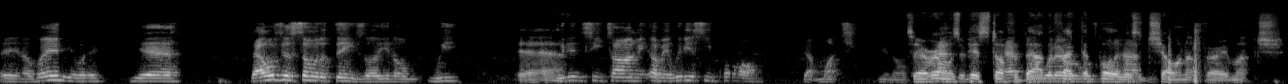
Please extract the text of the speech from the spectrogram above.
Oh, you know. But anyway, yeah, that was just some of the things though. You know, we Yeah. we didn't see Tommy. I mean, we didn't see Paul that much. You know, So everyone was pissed off about the fact that was Paul wasn't showing up very much.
